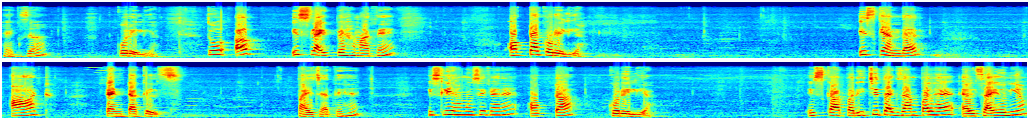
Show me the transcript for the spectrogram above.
हेक्सा कोरेलिया तो अब इस स्लाइड पे हम आते हैं। ऑक्टाकोरेलिया इसके अंदर आठ टेंटाकल्स पाए जाते हैं। इसलिए हम उसे कह रहे हैं ऑक्टा कोरेलिया। इसका परिचित एग्ज़ाम्पल है एल्सायोनियम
